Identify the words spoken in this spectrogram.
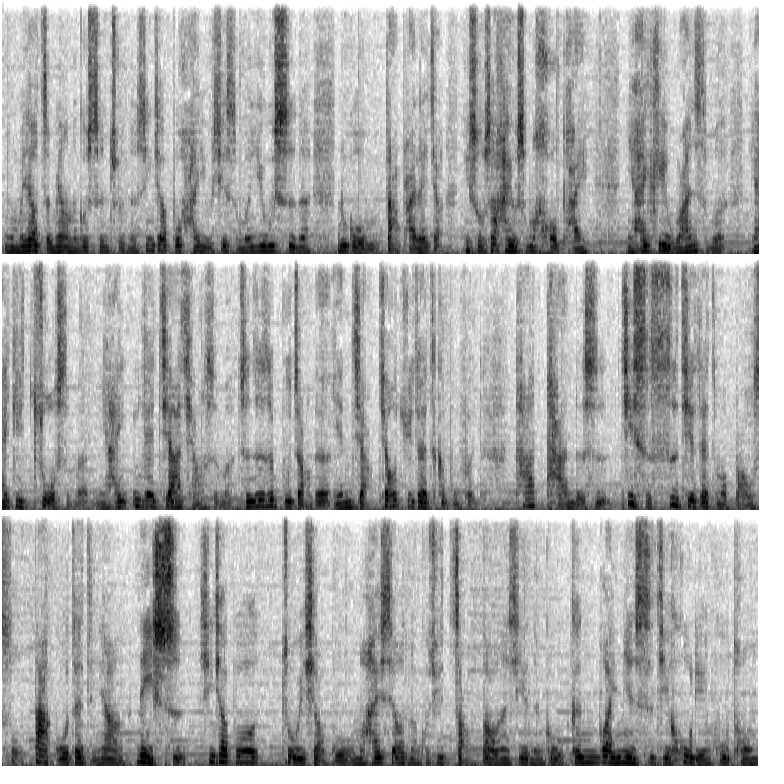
我们要怎么样能够生存呢？新加坡还有些什么优势呢？如果我们打牌来讲，你手上还有什么好牌？你还可以玩什么？你还可以做什么？你还应该加强什么？陈真是部长的演讲焦聚在这个部分，他谈的是，即使世界再怎么保守，大国再怎样内饰，新加坡作为小国，我们还是要能够去找到那些能够跟外面世界互联互通，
